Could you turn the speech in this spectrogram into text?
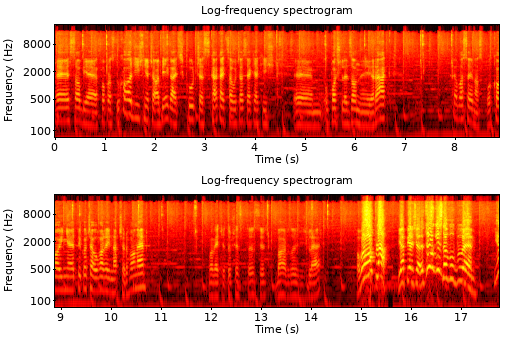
e, sobie po prostu chodzić, nie trzeba biegać, kurczę, skakać cały czas jak jakiś em, upośledzony rak. Trzeba sobie na spokojnie, tylko trzeba uważać na czerwone. Bo wiecie, to już jest, to jest, jest bardzo źle. O, opla! Ja pierdzielę, drugi znowu byłem! Ja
